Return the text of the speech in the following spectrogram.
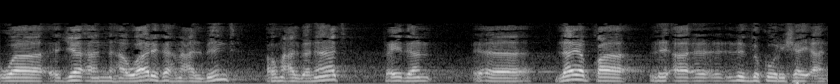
وجاء أنها وارثة مع البنت أو مع البنات فإذا آه، لا يبقى آه، للذكور شيئا.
